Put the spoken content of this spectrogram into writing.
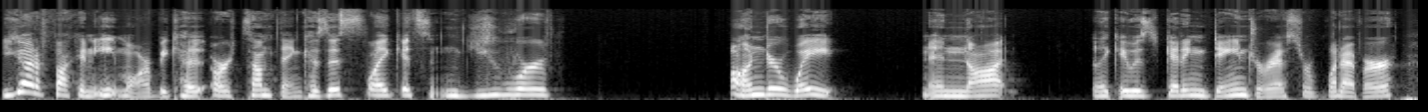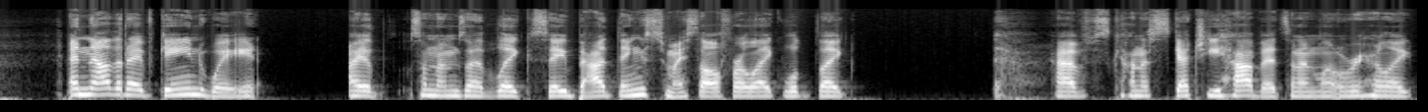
you got to fucking eat more because or something because this like it's you were underweight and not like it was getting dangerous or whatever and now that i've gained weight i sometimes i like say bad things to myself or like will like have kind of sketchy habits and i'm over here like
